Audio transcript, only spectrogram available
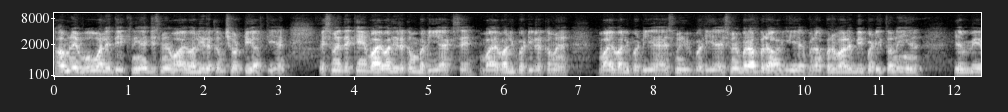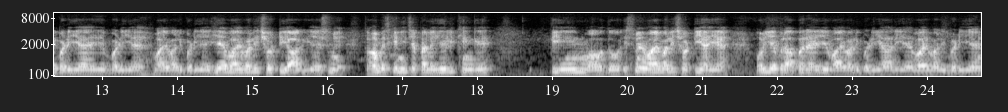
तो हमने वो वाले देखने हैं जिसमें वाई वाली रकम छोटी आती है। इसमें देखें वाई वाली रकम बड़ी है एक्स है वाई वाली बड़ी रकम है वाई वाली बड़ी है, इसमें भी बड़ी है, इसमें बराबर आ गई है। बराबर वाले भी बड़ी तो नहीं है, ये भी बड़ी है, ये बड़ी है वाई वाली बड़ी है, ये वाई वाली छोटी आ गई है इसमें। तो हम इसके नीचे पहले ये लिखेंगे। तीन वाओ दो। इसमें वाई वाली छोटी आई है और ये बराबर है, ये वाई वाली बड़ी आ रही है वाई वाली बड़ी है।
